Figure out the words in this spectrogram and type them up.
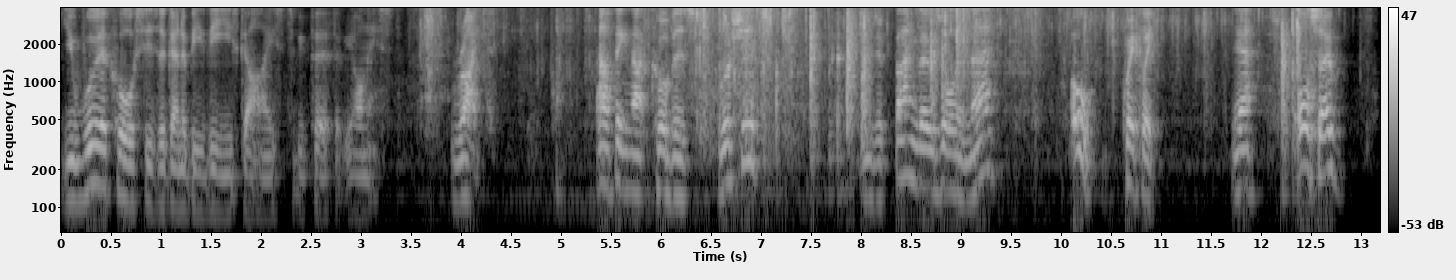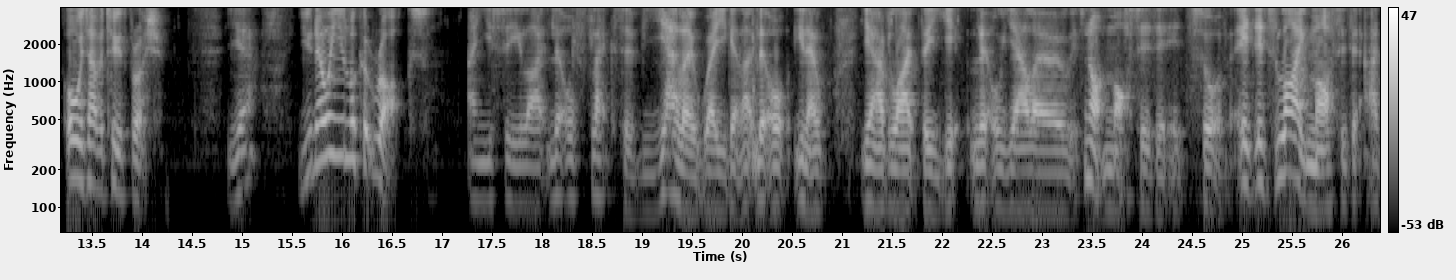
your workhorses are going to be these guys, to be perfectly honest. Right, I think that covers brushes. You just bang those all in there. Oh, quickly. Yeah. Also, always have a toothbrush. Yeah. You know when you look at rocks and you see like little flecks of yellow where you get like little, you know, you have like the little yellow, it's not moss, is it? It's sort of, it, it's like moss, is it? I,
